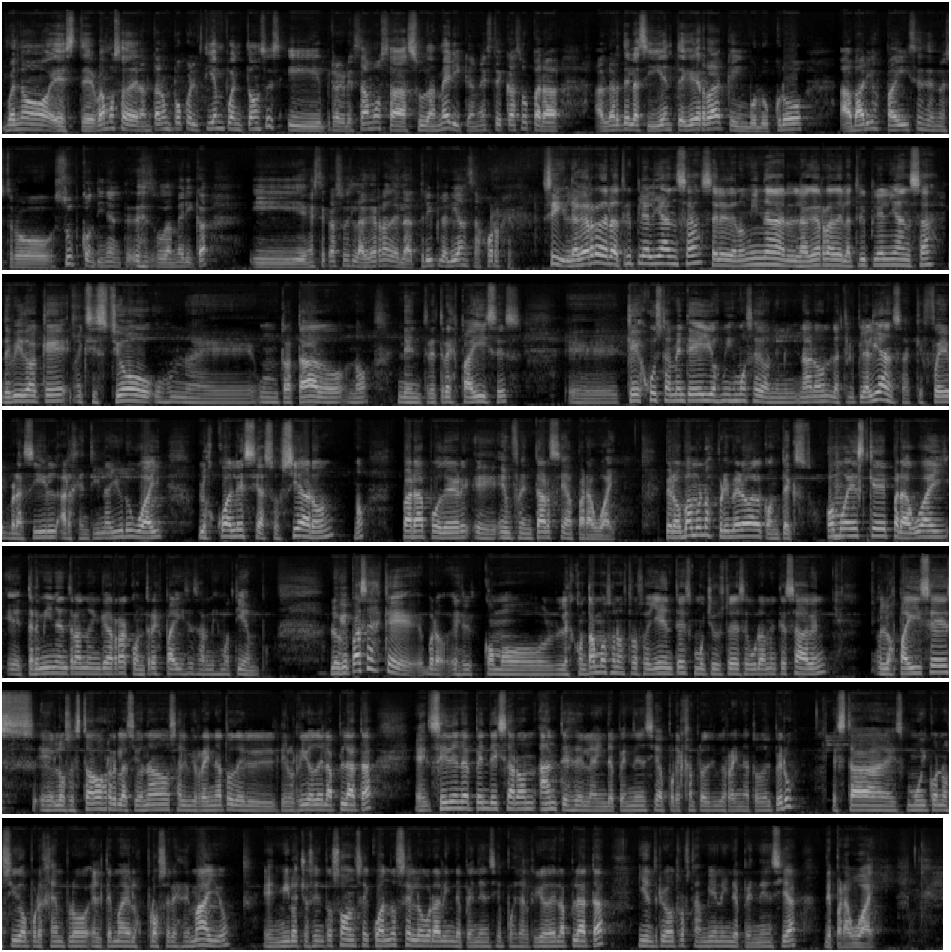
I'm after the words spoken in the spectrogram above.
Bueno, este, vamos a adelantar un poco el tiempo entonces y regresamos a Sudamérica, en este caso, para hablar de la siguiente guerra que involucró a varios países de nuestro subcontinente de Sudamérica y en este caso es la guerra de la Triple Alianza, Jorge. Sí, la guerra de la Triple Alianza se le denomina la guerra de la Triple Alianza debido a que existió un, eh, un tratado ¿no? de entre tres países eh, que justamente ellos mismos se denominaron la Triple Alianza, que fue Brasil, Argentina y Uruguay, los cuales se asociaron ¿no? para poder eh, enfrentarse a Paraguay. Pero vámonos primero al contexto. ¿Cómo es que Paraguay eh, termina entrando en guerra con tres países al mismo tiempo? Lo que pasa es que, bueno, como les contamos a nuestros oyentes, muchos de ustedes seguramente saben, los países, eh, los estados relacionados al virreinato del, Río de la Plata eh, se independizaron antes de la independencia, por ejemplo, del virreinato del Perú. Está, es muy conocido, por ejemplo, el tema de los próceres de Mayo en 1811, cuando se logra la independencia pues, del Río de la Plata y, entre otros, también la independencia de Paraguay.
